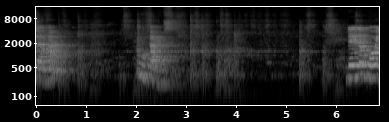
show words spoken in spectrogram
87 two times there is a poem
